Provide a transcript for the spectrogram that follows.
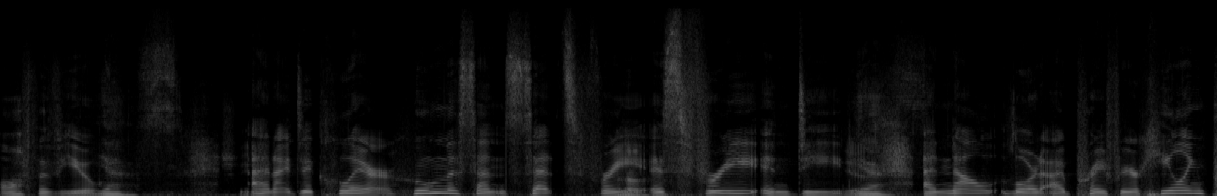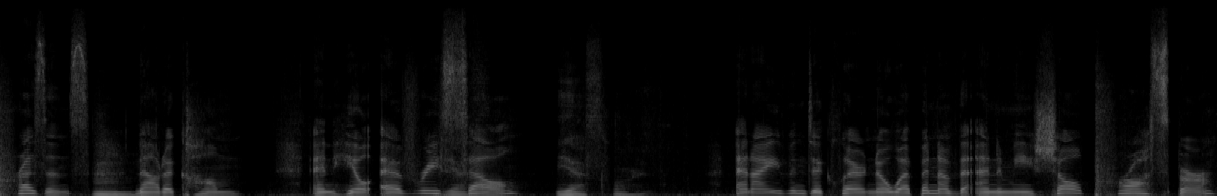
off of you. Yes. And I declare, whom the Son sets free Uh-huh. is free indeed. Yes. Yes. And now, Lord, I pray for your healing presence Mm. now to come and heal every Yes. cell. Yes, Lord. And I even declare no weapon of the enemy shall prosper.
